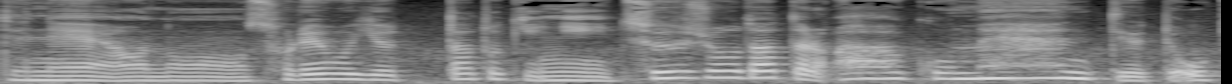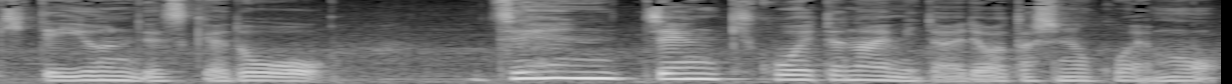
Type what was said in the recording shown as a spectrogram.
でねあのそれを言った時に通常だったら「ああごめん」って言って起きて言うんですけど全然聞こえてないみたいで私の声も。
